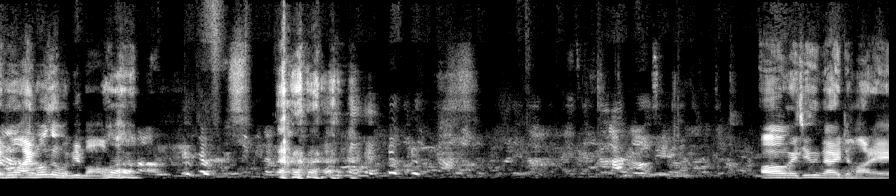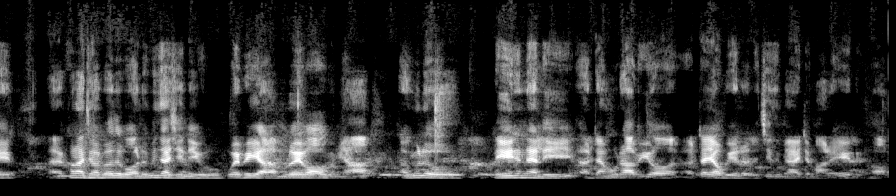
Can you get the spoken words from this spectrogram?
iPhone iPhone ဆိုမဖြစ်ပါဘူး အော်ကျေးဇူးအများကြီးတင်ပါတယ်အဲခုနကကျွန်တော်ပြောသလိုပေါ့လူပညာရှင်တွေကိုပွဲဖေးရတာမလွယ်ပါဘူးခင်ဗျာအခုလိုလေးတစ်နဲ့လေးတန်ဖိုးထားပြီးတော့တက်ရောက်ပြီးတော့ကျေးဇူးအများကြီးတင်ပါတယ်လို့ဟုတ်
